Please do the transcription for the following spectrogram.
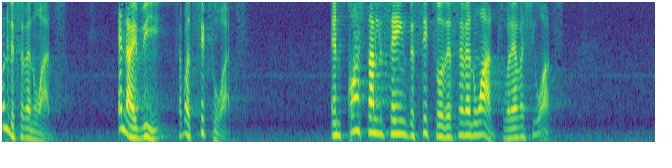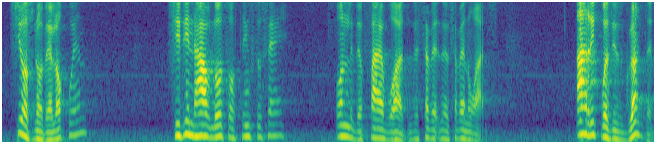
Only seven words. NIV, it's about six words. And constantly saying the six or the seven words, wherever she was. She was not eloquent. She didn't have lots of things to say only the five words, the seven, the seven words. Our request is granted,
